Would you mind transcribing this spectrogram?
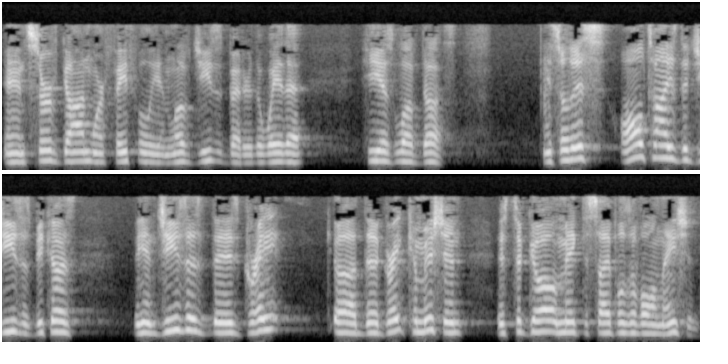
and serve God more faithfully and love Jesus better the way that He has loved us. And so this all ties to Jesus because, again, Jesus, is great, uh, the Great Commission is to go and make disciples of all nations.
